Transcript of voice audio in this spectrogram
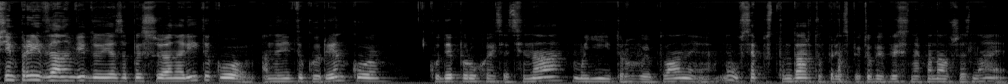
Всім привіт! В даному відео я записую аналітику, аналітику ринку, куди порухається ціна, мої торгові плани. Ну, все по стандарту, в принципі, хто підписаний на канал, вже знає.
